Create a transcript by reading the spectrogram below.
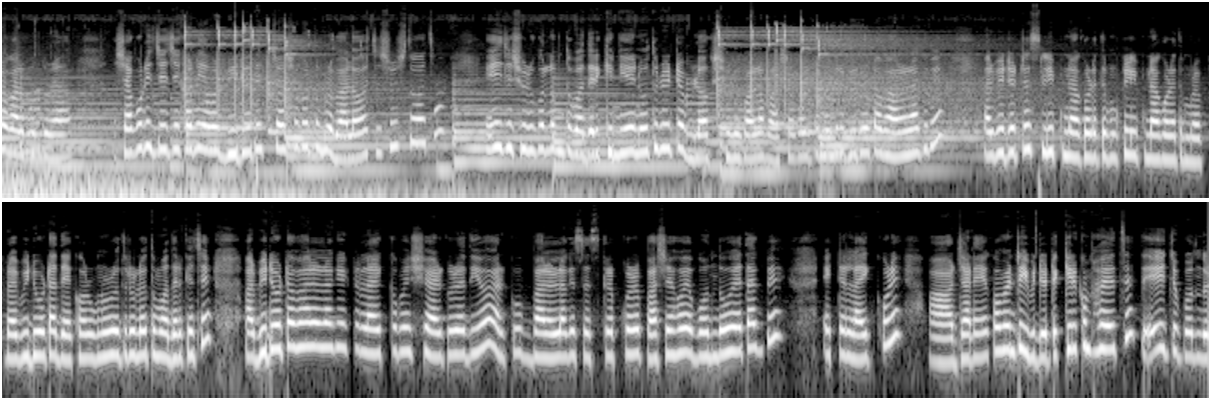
সকাল, বন্ধুরা। আশা করি যে যেখানে আমার ভিডিও দেখছ, আশা করি তোমরা ভালো আছো, সুস্থ আছো। এই যে শুরু করলাম তোমাদেরকে নিয়ে নতুন একটা ব্লগ শুরু করলাম। আশা করি তোমাদের ভিডিওটা ভালো লাগবে। আর ভিডিওটা স্লিপ না করে তোমরা ক্লিপ না করে তোমরা প্রায় ভিডিওটা দেখার অনুরোধ রইল তোমাদের কাছে। আর ভিডিওটা ভালো লাগে একটা লাইক কমেন্ট শেয়ার করে দিও। আর খুব ভালো লাগে সাবস্ক্রাইব করে পাশে হয়ে বন্ধু হয়ে থাকবে। একটা লাইক করে। আর জানিয়ে কমেন্টে এই ভিডিওটা কীরকম হয়েছে। তো এই যে বন্ধু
